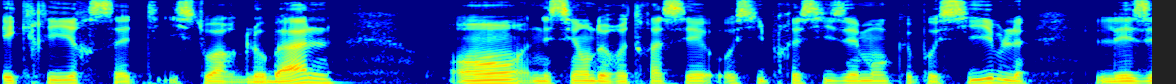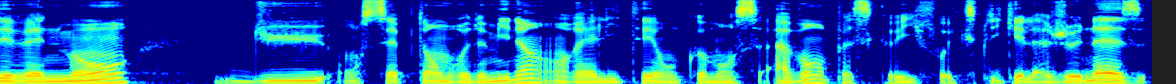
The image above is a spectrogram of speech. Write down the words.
écrire cette histoire globale en essayant de retracer aussi précisément que possible les événements du 11 septembre 2001. En réalité, on commence avant parce qu'il faut expliquer la genèse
